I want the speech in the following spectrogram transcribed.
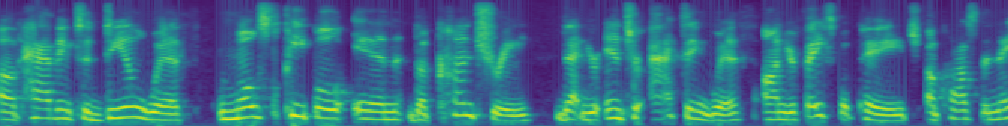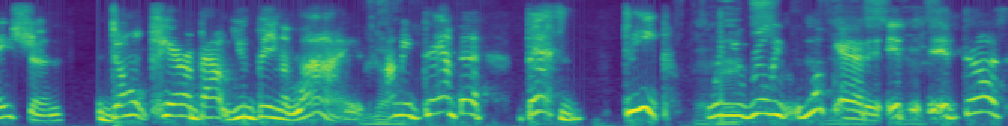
of having to deal with most people in the country that you're interacting with on your Facebook page across the nation don't care about you being alive. No. I mean, damn that that's deep it when hurts. you really look yes, at it. It, yes. it does.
